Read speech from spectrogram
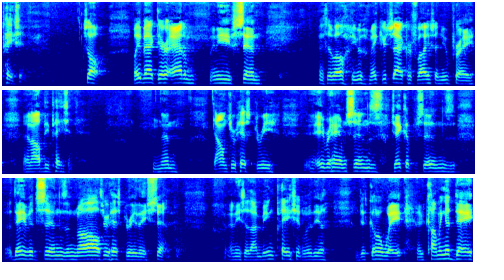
patient. So, way back there, Adam and Eve sinned. He said, Well, you make your sacrifice and you pray, and I'll be patient. And then down through history, Abraham sins, Jacob sins, David sins, and all through history they sin. And he said, I'm being patient with you. I'm just going to wait. There's coming a day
